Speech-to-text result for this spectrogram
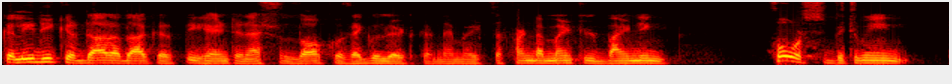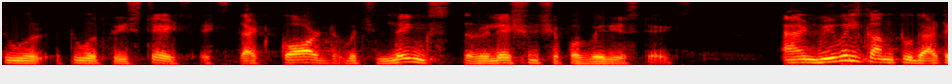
کلیدی کردار ادا کرتی ہے انٹرنیشنل لا کو ریگولیٹ کرنے میں it's a fundamental binding force between of various and we will come to that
